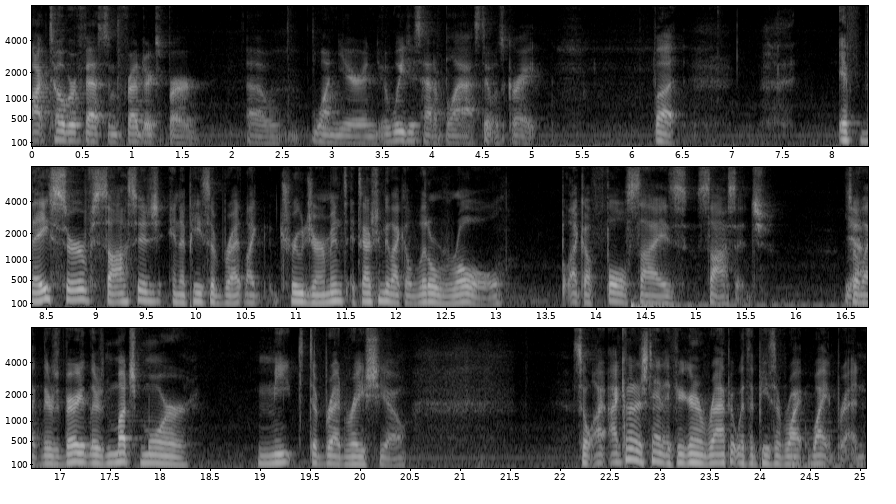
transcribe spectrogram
Oktoberfest in Fredericksburg uh, one year, and we just had a blast. It was great. But if they serve sausage in a piece of bread like true Germans, it's actually gonna be like a little roll, but like a full size sausage. So Yeah. like there's very there's much more meat to bread ratio. So I, I can understand if you're gonna wrap it with a piece of white white bread,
